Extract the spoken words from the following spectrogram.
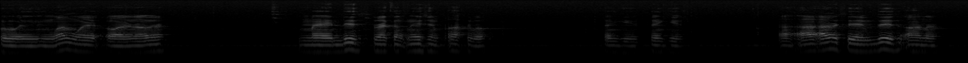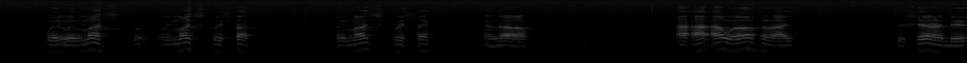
who, in one way or another, made this recognition possible. Thank you, thank you. I, I, I receive this honor with, with much, much respect, We much respect and love. I, I, I would also like to share this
